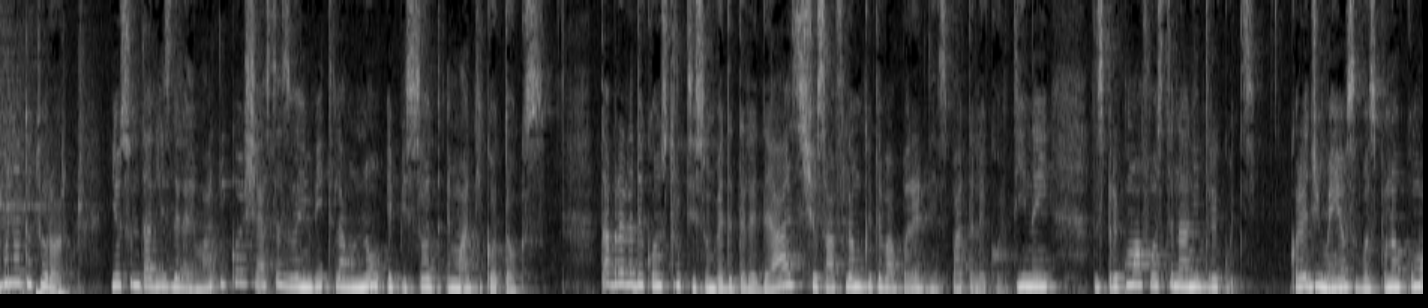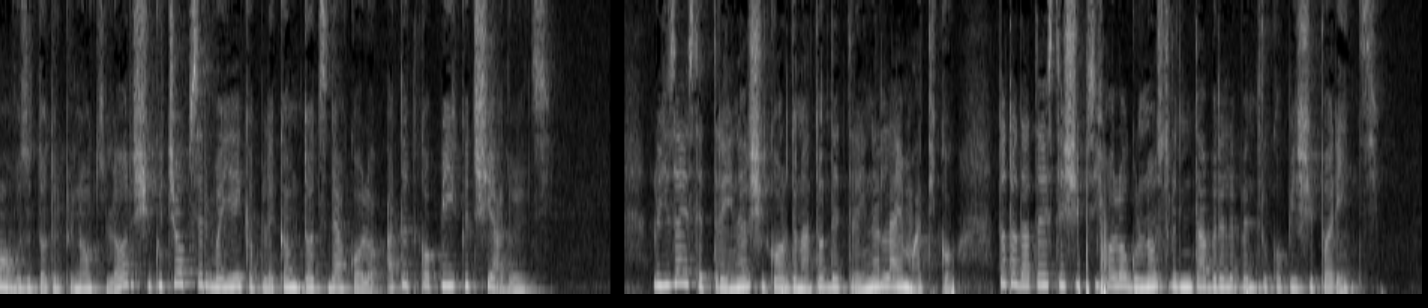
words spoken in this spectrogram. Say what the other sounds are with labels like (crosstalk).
Bună tuturor! Eu sunt Alice de la Ematico și astăzi vă invit la un nou episod Ematico Talks. Tabrele de construcții sunt vedetele de azi și o să aflăm câteva păreri din spatele cortinei despre cum a fost în anii trecuți. Colegii mei o să vă spună cum au văzut totul prin ochii lor și cu ce observă ei că plecăm toți de acolo, atât copii cât și adulți. Luiza este trainer și coordonator de trainer la Ematico. Totodată este și psihologul nostru din taberele pentru copii și părinți.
